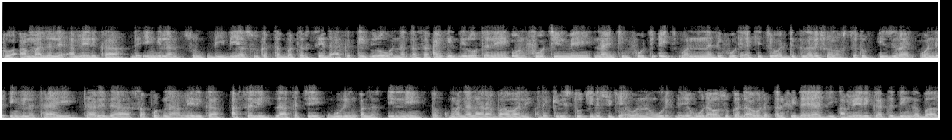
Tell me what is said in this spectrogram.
To amma lallai america da england sun bibiya suka tabbatar sai da aka kirkiro wannan ƙasar. An kirkiro ta ne on 14 may 1948 wannan 1940 ake cewa declaration of state of israel wanda ingila ta yi tare da support na america. Asali za ka ce wurin palestine ne da kuma na larabawa ne da kiristoci da suke a wannan wuri. Da yahudawa suka dawo da ƙarfi da yaji america ta dinga ba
